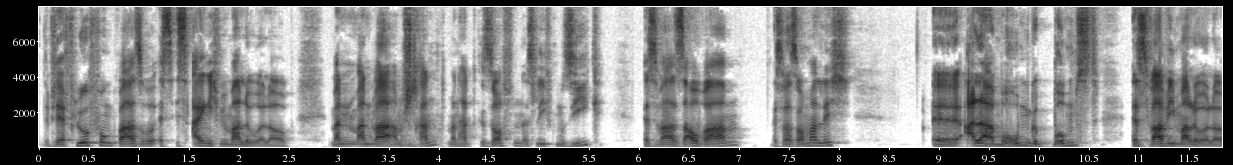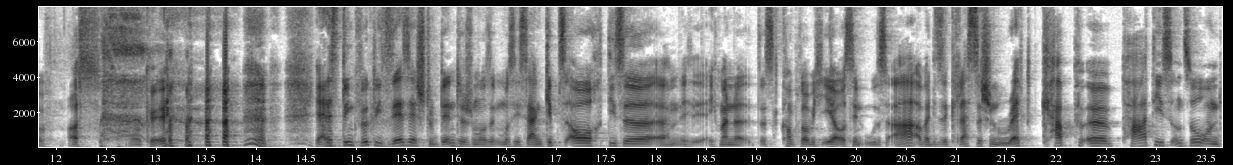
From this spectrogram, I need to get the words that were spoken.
der Flurfunk war so, es ist eigentlich wie Malleurlaub. Man, man war am mhm. Strand, man hat gesoffen, es lief Musik, es war sauwarm, es war sommerlich, äh, alle haben rumgebumst es war wie Malleurlaub. Was? Okay. ja, das klingt wirklich sehr, sehr studentisch, muss, muss ich sagen. Gibt's auch diese, ähm, ich, ich, meine, das kommt, glaube ich, eher aus den USA, aber diese klassischen Red Cup-Partys äh, und so und,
